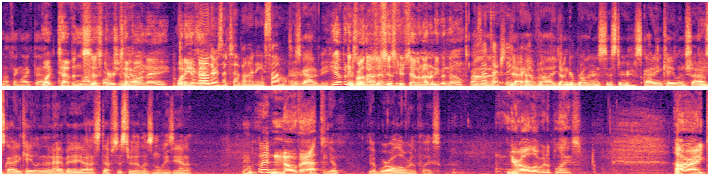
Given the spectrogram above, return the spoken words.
nothing like that. Like Tevin's sister, Unfortunately. Tavane. What well, do you, you know think? there's a Tavane somewhere. There's got to be. Do you have any There's one brothers on or every sisters, Tevin? I don't even know. Because that's actually yeah, I pretty- have a younger brother and sister, Scotty and Caitlin. Shout out Scotty and Caitlin, and then I have a uh, stepsister that lives in Louisiana. I didn't know that. Yep, yep, we're all over the place. You're all over the place. All right.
